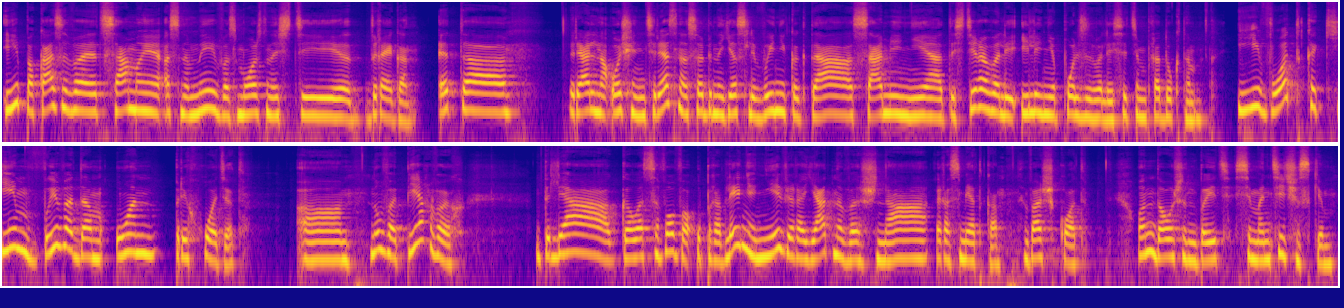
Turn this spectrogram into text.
и показывает самые основные возможности Dragon. Это реально очень интересно, особенно если вы никогда сами не тестировали или не пользовались этим продуктом. И вот каким выводом он приходит. Uh, ну, во-первых, для голосового управления невероятно важна разметка, ваш код. Он должен быть семантическим.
